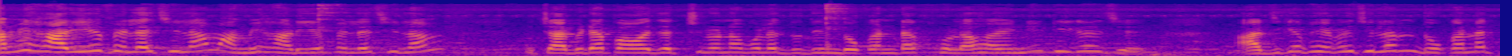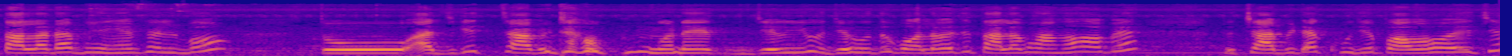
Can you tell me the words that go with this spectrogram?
আমি হারিয়ে ফেলেছিলাম আমি হারিয়ে ফেলেছিলাম। চাবিটা পাওয়া যাচ্ছিল না বলে দুদিন দোকানটা খোলা হয়নি, ঠিক আছে? আজকে ভেবেছিলাম দোকানের তালাটা ভেঙে ফেলব। তো আজকে চাবিটা মানে যেহেতু বলা হয়েছে তালা ভাঙা হবে, তো চাবিটা খুঁজে পাওয়া হয়েছে।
